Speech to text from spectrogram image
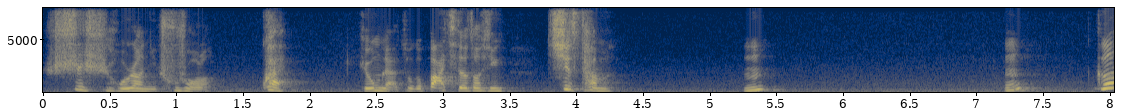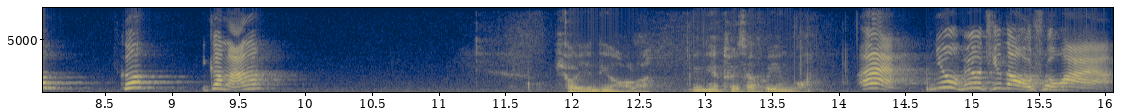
是时候让你出手了，快给我们俩做个霸气的造型，气死他们！嗯？嗯？哥，哥，你干嘛呢？票已经订好了，明天退赛回英国。哎，你有没有听到我说话呀？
